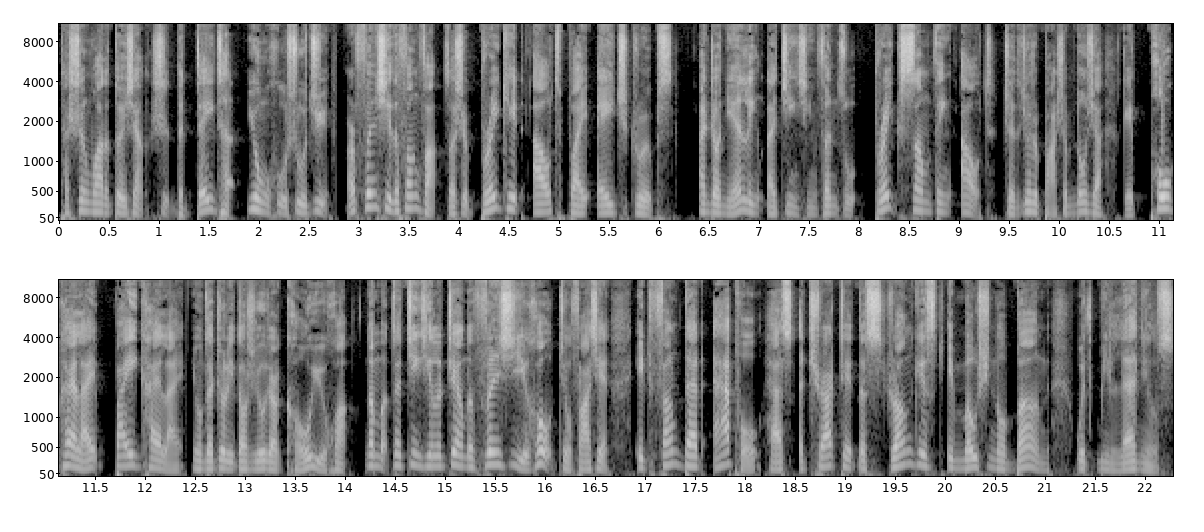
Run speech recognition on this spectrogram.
它深挖的对象是 the data 用户数据，而分析的方法则是 break it out by age groups。按照年龄来进行分组，break something out 指的就是把什么东西啊给剖开来、掰开来，用在这里倒是有点口语化。那么在进行了这样的分析以后，就发现 it found that Apple has attracted the strongest emotional bond with millennials。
